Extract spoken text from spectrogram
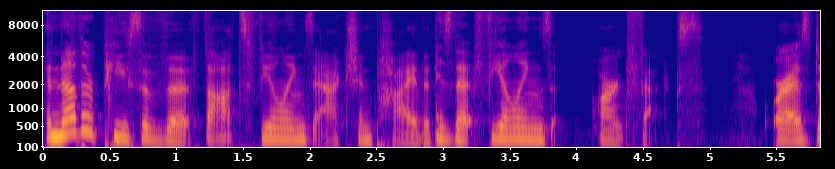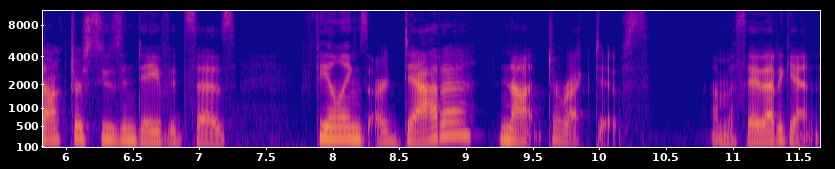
Another piece of the thoughts, feelings, action pie is that feelings aren't facts. Or as Dr. Susan David says, feelings are data, not directives. I'm going to say that again.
